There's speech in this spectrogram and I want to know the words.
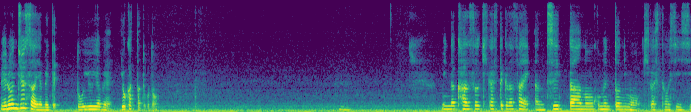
メロンジュースはやべて。どういうやべえよかったってこと？みんな感想聞かせてください。あのツイッターのコメントにも聞かせてほしいし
